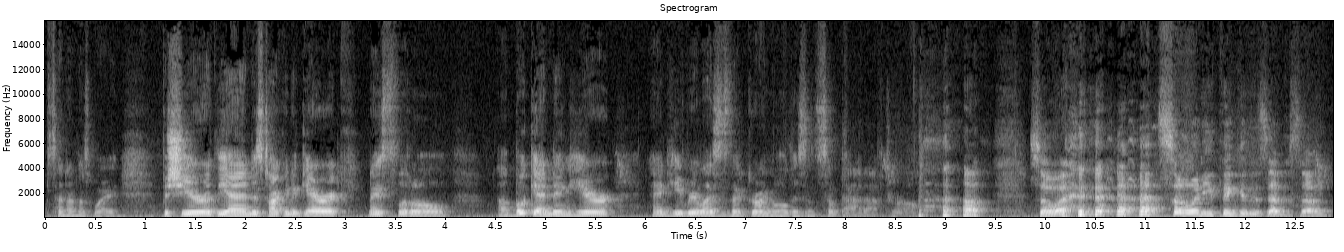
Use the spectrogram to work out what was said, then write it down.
sent on his way. Bashir at the end is talking to Garak. Nice little uh, book ending here. And he realizes that growing old isn't so bad after all. so, so what do you think of this episode?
